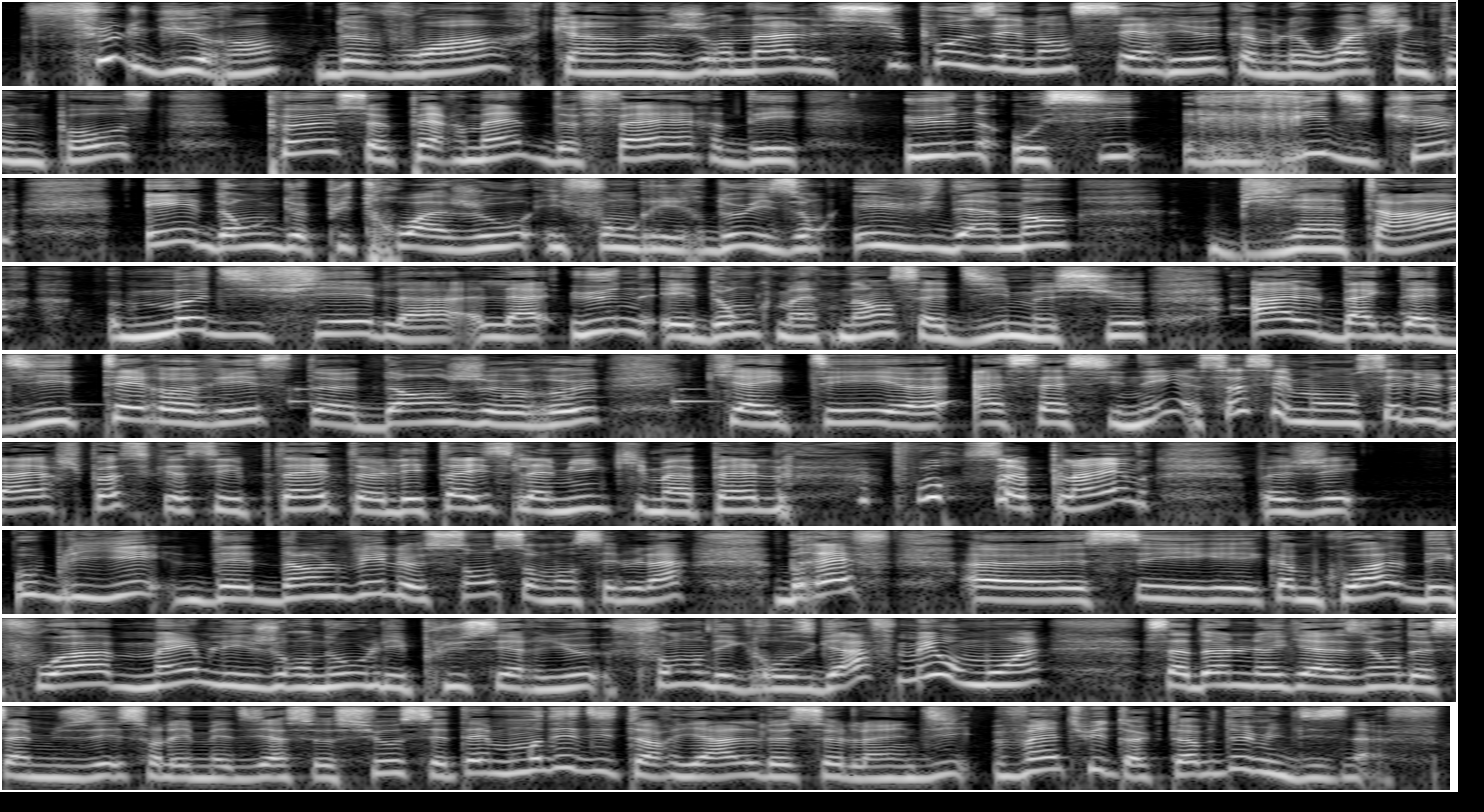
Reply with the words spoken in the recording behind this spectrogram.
fulgurant de voir qu'un journal supposément sérieux comme le Washington Post peut se permettre de faire des unes aussi ridicules. Et donc, depuis trois jours, ils font rire d'eux. Ils ont évidemment bien tard, modifié la, la une et donc maintenant ça dit Monsieur al-Baghdadi, terroriste dangereux qui a été euh, assassiné. Ça c'est mon cellulaire. Je pense que c'est peut-être l'État islamique qui m'appelle pour se plaindre. Ben, J'ai oublié d'enlever le son sur mon cellulaire. Bref, euh, c'est comme quoi, des fois, même les journaux les plus sérieux font des grosses gaffes, mais au moins, ça donne l'occasion de s'amuser sur les médias sociaux. C'était mon éditorial de ce lundi 28 octobre 2019.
